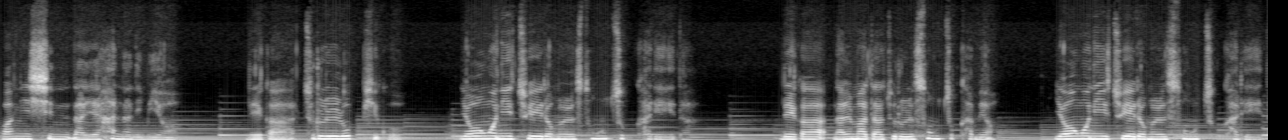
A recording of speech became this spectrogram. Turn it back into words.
왕이신 나의 하나님이여 내가 주를 높이고 영원히 주의 이름을 송축하리이다. 내가 날마다 주를 송축하며 영원히 주의 이름을 송축하리이다.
